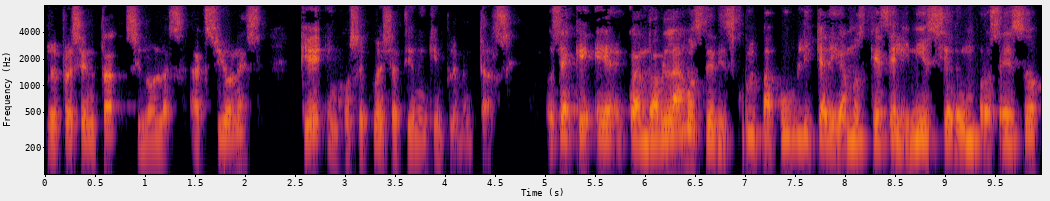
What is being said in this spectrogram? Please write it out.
representa, sino en las acciones que en consecuencia tienen que implementarse. O sea que eh, cuando hablamos de disculpa pública, digamos que es el inicio de un proceso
